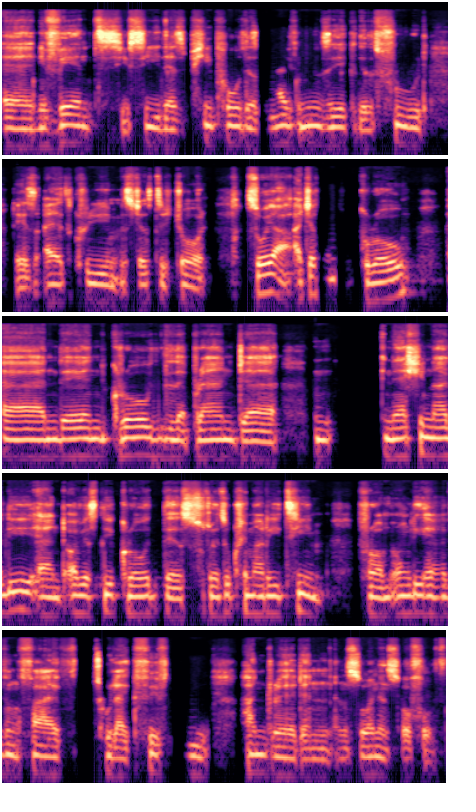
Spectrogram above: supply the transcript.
an event. You see, there's people, there's live music, there's food, there's ice cream. It's just a joy. So yeah, I just want to grow and then grow the brand uh, nationally and obviously grow the Soweto Creamery team from only having five to like 50, 100 and, and so on and so forth.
